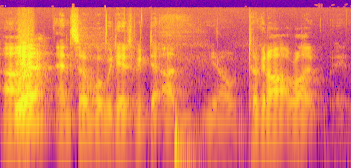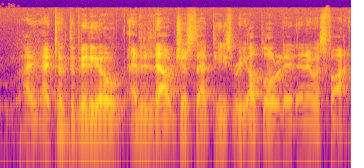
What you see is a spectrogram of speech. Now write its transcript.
Um, Yeah. And so what we did is we uh, you know took it all. Well, I, I took the video, edited out just that piece, re-uploaded it, and it was fine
